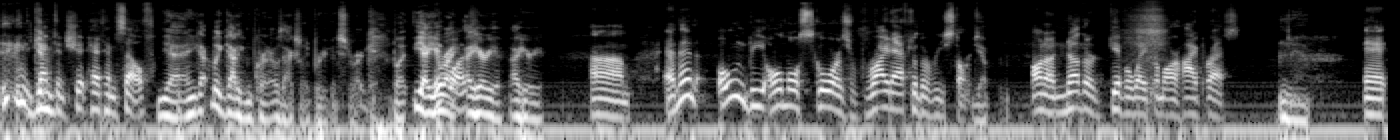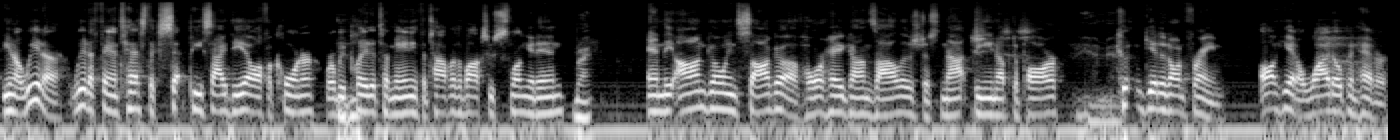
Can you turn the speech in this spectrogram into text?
captain shithead himself Yeah, and you got we got to give him credit. It was actually a pretty good strike. But yeah, you're It right. was. I hear you. I hear you. Um, and then Ownby almost scores right after the restart. Yep. On another giveaway from our high press. Yeah. And you know, we had a we had a fantastic set piece idea off a corner where Mm-hmm. we played it to Manny at the top of the box who slung it in. Right. And the ongoing saga of Jorge Gonzalez just not being up to par. Yeah. Couldn't get it on frame. All he had a wide open header.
